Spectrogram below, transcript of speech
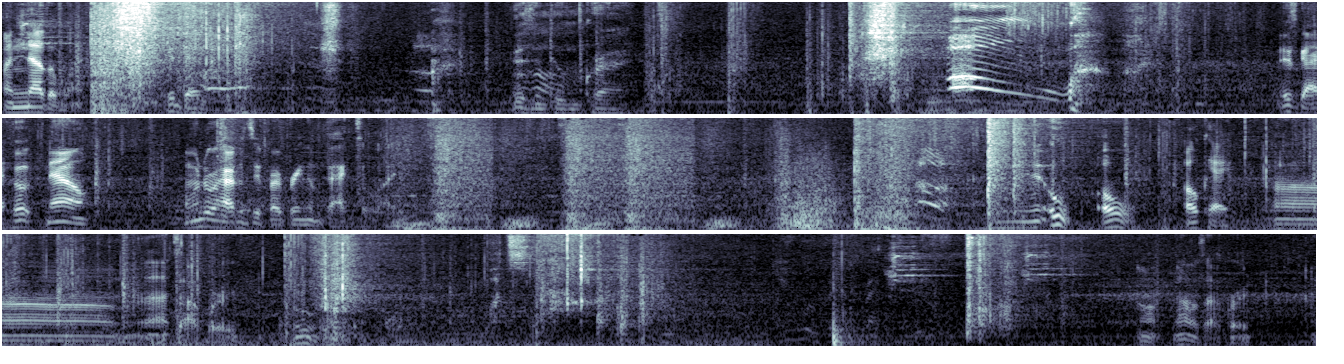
And another one. Good day. Listen to him cry. Oh! This guy hooked now. I wonder what happens if I bring him back to life. Oh, oh, okay. Um, that's awkward. Ooh. Oh, that was awkward. I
